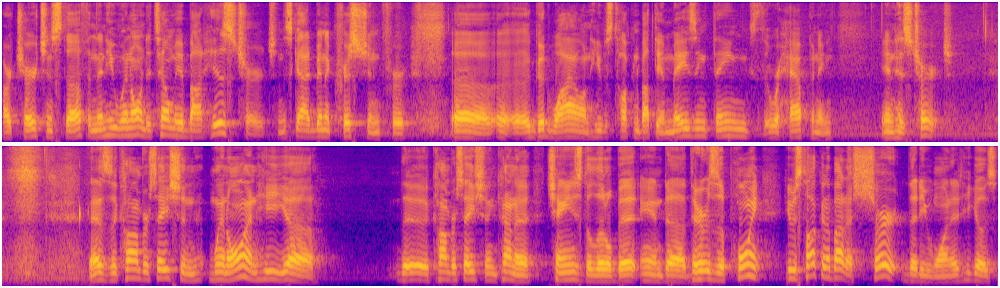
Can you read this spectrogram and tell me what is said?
our church and stuff. And then he went on to tell me about his church. And this guy had been a Christian for uh, a good while. And he was talking about the amazing things that were happening in his church. As the conversation went on, he uh, the conversation kind of changed a little bit. And uh, there was a point he was talking about a shirt that he wanted. He goes,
